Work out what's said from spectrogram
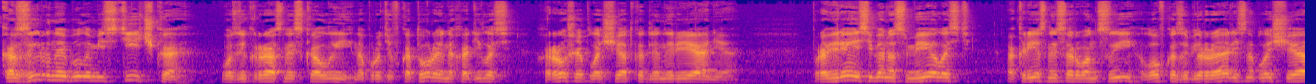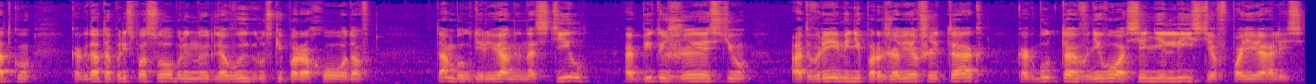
Козырное было местечко возле Красной скалы, напротив которой находилась хорошая площадка для ныряния. Проверяя себя на смелость, Окрестные сорванцы ловко забирались на площадку, когда-то приспособленную для выгрузки пароходов. Там был деревянный настил, оббитый жестью, от времени поржавевший так, как будто в него осенние листья впаялись.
